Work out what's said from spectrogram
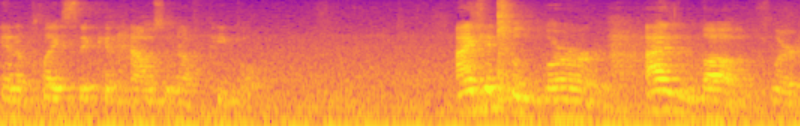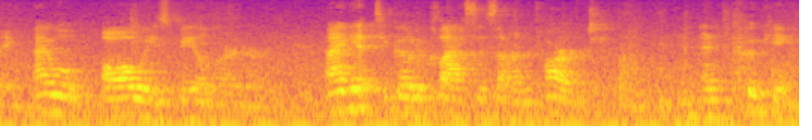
in a place that can house enough people. I get to learn. I love learning. I will always be a learner. I get to go to classes on art and cooking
